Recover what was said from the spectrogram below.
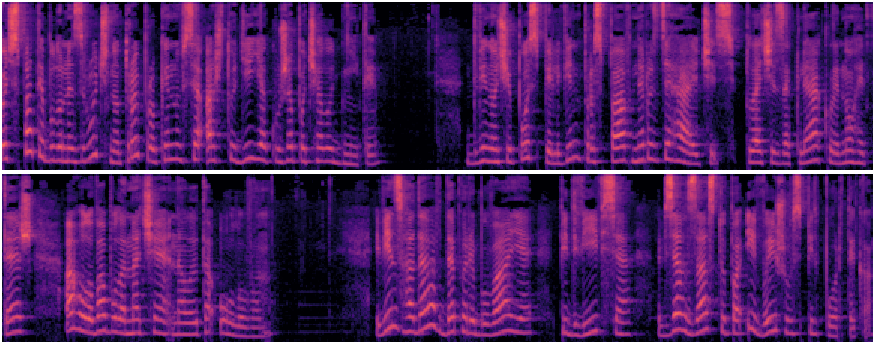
Хоч спати було незручно, Трой прокинувся аж тоді, як уже почало дніти. Дві ночі поспіль він проспав, не роздягаючись, плечі заклякли, ноги теж, а голова була наче налита оловом. Він згадав, де перебуває, підвівся, взяв заступа і вийшов з під портика.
